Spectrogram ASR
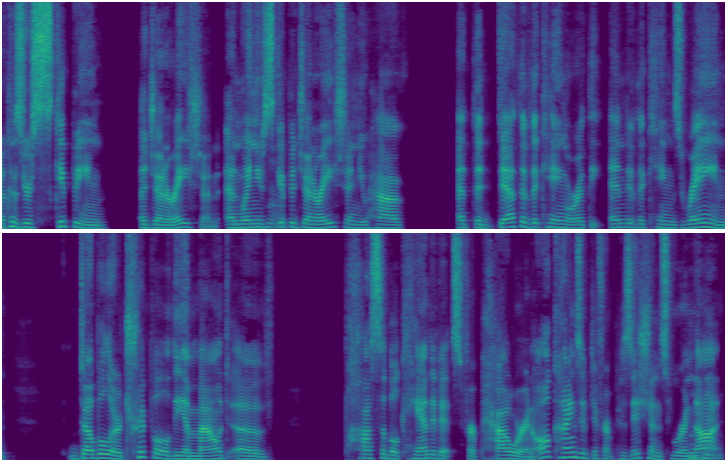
because you're skipping a generation. And when you mm-hmm. skip a generation, you have at the death of the king or at the end of the king's reign, double or triple the amount of possible candidates for power in all kinds of different positions who are mm-hmm. not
